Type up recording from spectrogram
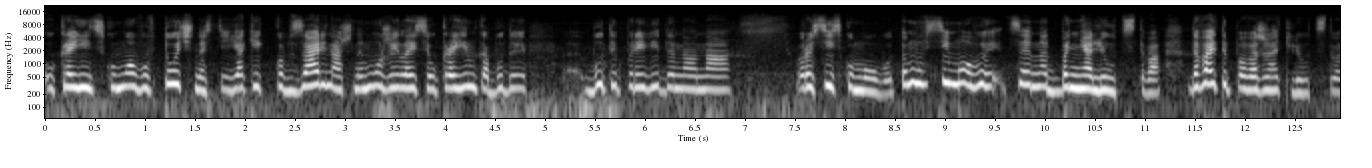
українську мову в точності, як і Кобзар наш не може і Леся Українка буде бути переведена на російську мову. Тому всі мови це надбання людства. Давайте поважати людство.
